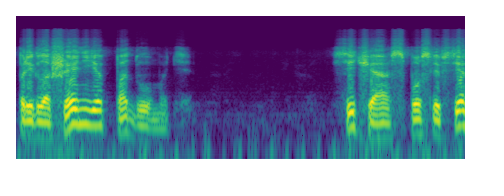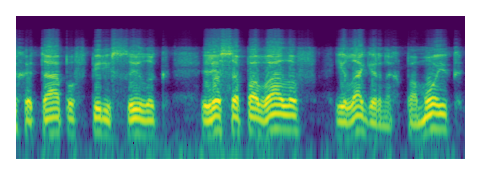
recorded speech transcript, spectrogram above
приглашение подумать. Сейчас, после всех этапов, пересылок, лесоповалов и лагерных помоек,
